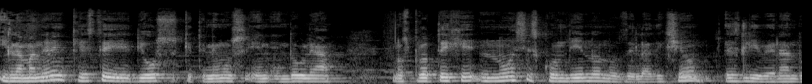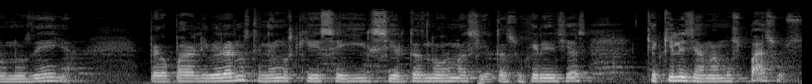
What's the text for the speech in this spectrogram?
Y la manera en que este Dios que tenemos en, en doble A nos protege no es escondiéndonos de la adicción, es liberándonos de ella. Pero para liberarnos tenemos que seguir ciertas normas, ciertas sugerencias, que aquí les llamamos pasos.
